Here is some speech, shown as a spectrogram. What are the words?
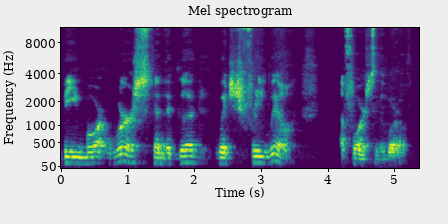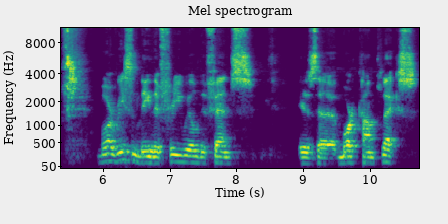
be more worse than the good which free will affords to the world? More recently, the free will defense is a more complex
